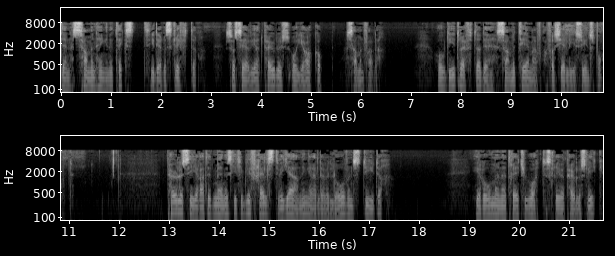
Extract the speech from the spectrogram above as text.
den sammenhengende tekst i deres skrifter, så ser vi at Paulus og Jakob sammenfaller, og de drøfter det samme tema fra forskjellige synspunkt. Paulus sier at et menneske ikke blir frelst ved gjerninger eller ved lovens dyder. I Romene 3,28 skriver Paulus slik,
